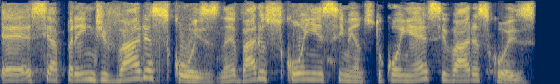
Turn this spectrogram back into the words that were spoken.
é, se aprende várias coisas, né? Vários conhecimentos. Tu conhece várias coisas.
